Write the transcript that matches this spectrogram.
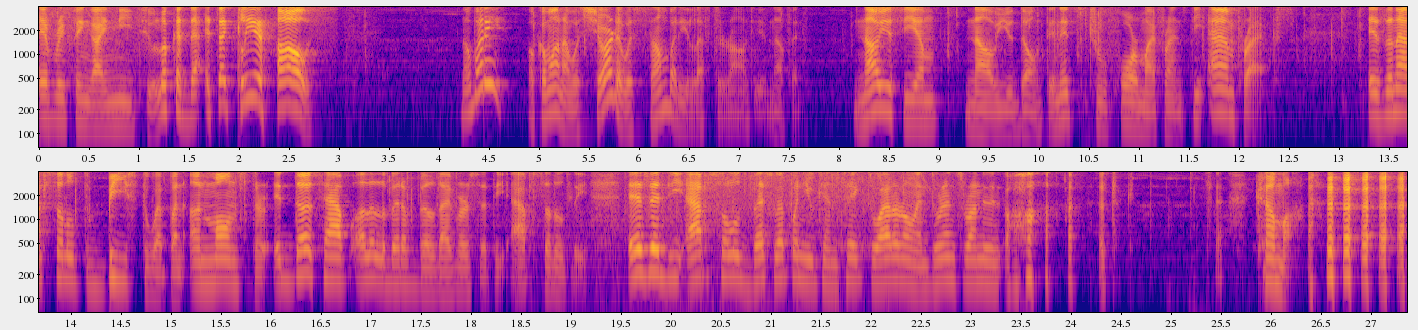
everything I need to. Look at that. It's a clear house. Nobody? Oh, come on. I was sure there was somebody left around here. Nothing. Now you see him. Now you don't. And it's true for my friends. The Amprex is an absolute beast weapon, a monster. It does have a little bit of build diversity, absolutely. Is it the absolute best weapon you can take to, I don't know, endurance run? Oh, come on.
